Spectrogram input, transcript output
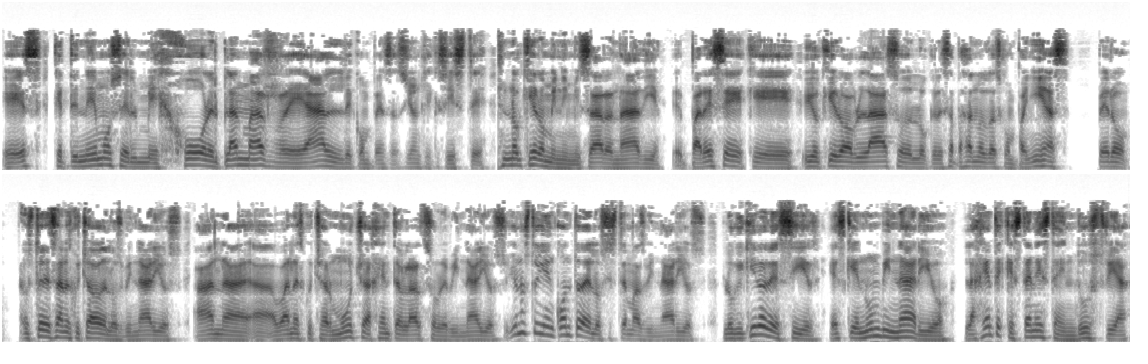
es que tenemos el mejor, el plan más real de compensación que existe. No quiero minimizar a nadie. Eh, parece que yo quiero hablar sobre lo que le está pasando a otras compañías, pero ustedes han escuchado de los binarios, van a escuchar mucha gente hablar sobre binarios. Yo no estoy en contra de los sistemas binarios. Lo que quiero decir es que en un binario, la gente que está en esta industria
